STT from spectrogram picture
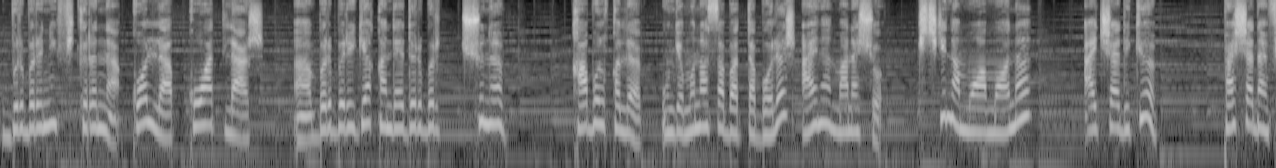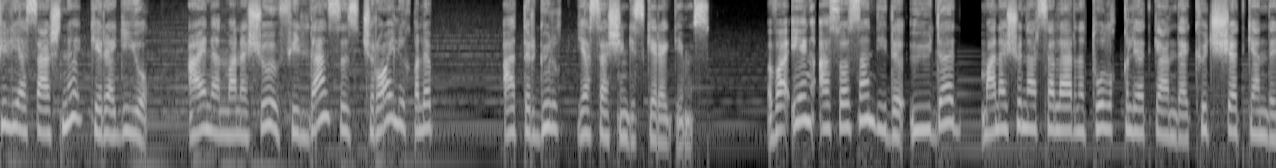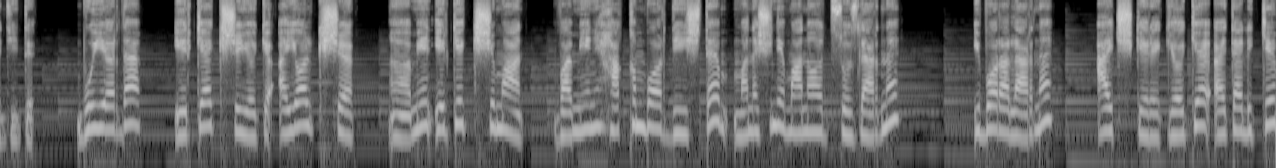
bir birining fikrini qo'llab quvvatlash e, bir biriga qandaydir bir tushunib qabul qilib unga munosabatda bo'lish aynan mana shu. Kichkina muammoni aytishadiku pashshadan fil yasashni keragi yo'q. Aynan mana shu fildan siz chiroyli qilib atirgul yasashingiz kerak deymiz. Va eng asosan deydi uyda mana shu narsalarni to'liq qilayotganda ko'chishayotganda deydi. Bu yerda erkak kishi yoki ayol kishi e, men erkak kishiman va mening haqqim bor deyishda mana shunday ma'no so'zlarni iboralarni aytish kerak yoki aytaylikki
